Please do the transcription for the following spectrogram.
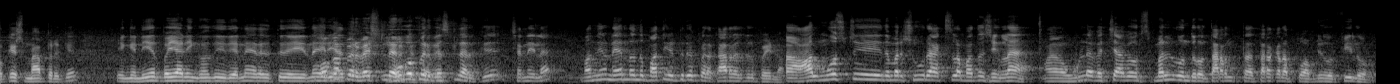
லொக்கேஷன் மேப் இருக்குது இங்கே நியர்பையாக நீங்கள் வந்து இது என்ன என்ன ஏரியா? முகப்பேர் இருக்கு முகப்பேர் வெஸ்ட்டில் இருக்குது சென்னையில். வந்தீங்கன்னா நேரில் வந்து பார்த்து எடுத்துகிட்டு போய் காரில் எடுத்துகிட்டு போயிடலாம். ஆல்மோஸ்ட் இந்த மாதிரி ஷூ ரேக்ஸ்லாம் பார்த்து வச்சிங்களேன் உள்ளே வச்சாவே ஒரு ஸ்மெல் வந்துடும் தரம் த- திறக்கறப்போ அப்படின்னு ஒரு ஃபீல் வரும்.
